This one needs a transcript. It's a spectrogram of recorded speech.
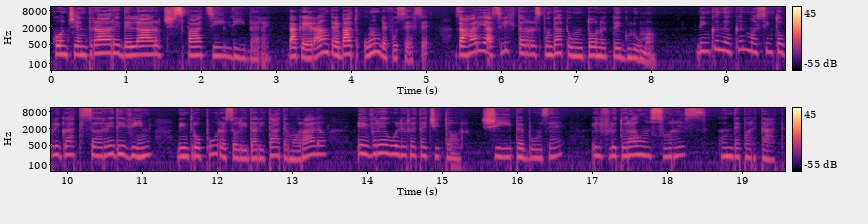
concentrare de largi spații libere. Dacă era întrebat unde fusese, Zaharia Slichter răspundea pe un ton de glumă. Din când în când mă simt obligat să redevin, dintr-o pură solidaritate morală, evreul rătăcitor și pe buze îi flutura un surâs îndepărtat.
